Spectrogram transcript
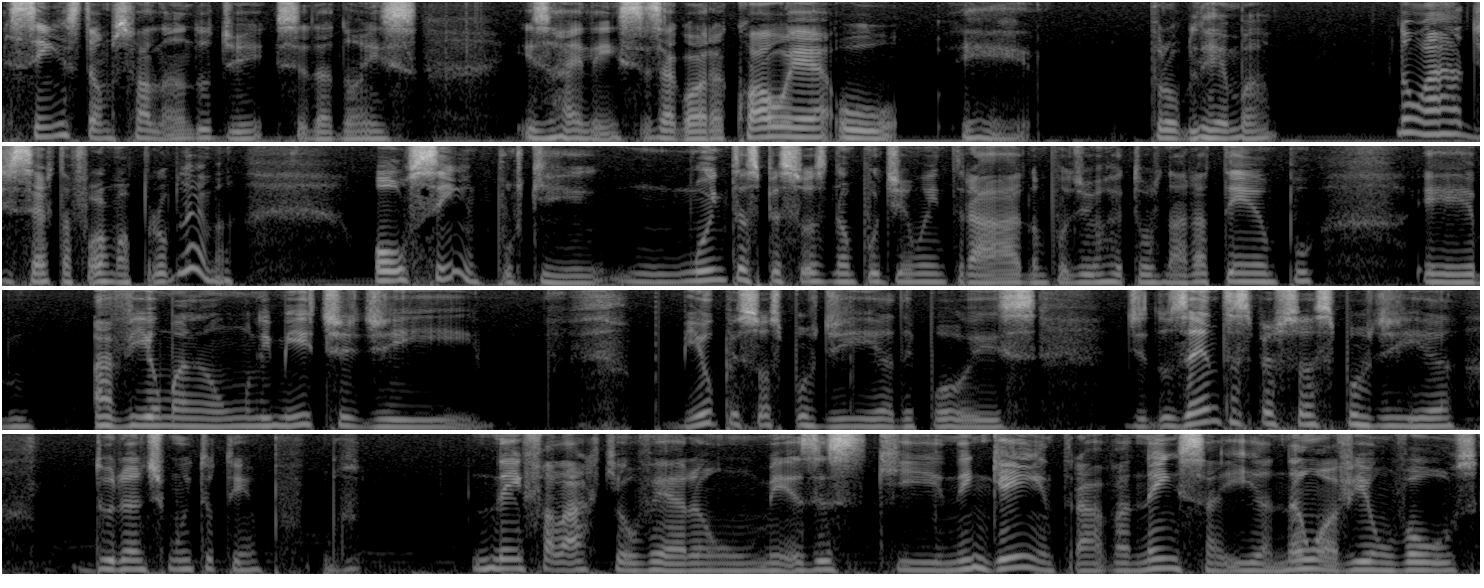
Sim, estamos falando de cidadãos israelenses. Agora, qual é o eh, problema? Não há, de certa forma, problema. Ou sim, porque muitas pessoas não podiam entrar, não podiam retornar a tempo. Eh, havia uma, um limite de mil pessoas por dia, depois de 200 pessoas por dia, durante muito tempo. Nem falar que houveram meses que ninguém entrava nem saía, não haviam voos,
